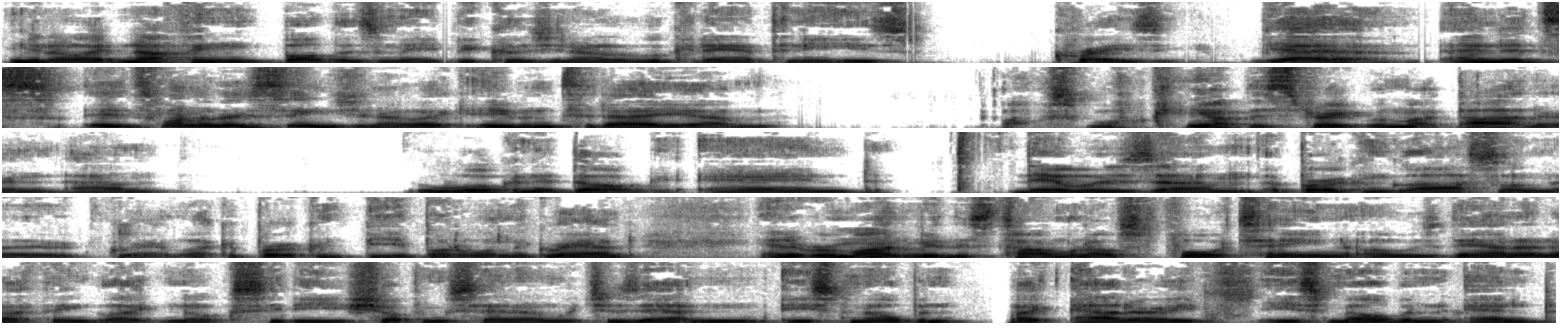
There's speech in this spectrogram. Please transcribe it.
you know, like nothing bothers me because, you know, look at Anthony, he's crazy. Yeah. And it's, it's one of those things, you know, like even today, um, I was walking up the street with my partner and, um, we were walking the dog and there was um, a broken glass on the ground, like a broken beer bottle on the ground. And it reminded me of this time when I was 14. I was down at, I think, like Knox City Shopping Centre, which is out in East Melbourne, like outer East Melbourne. And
